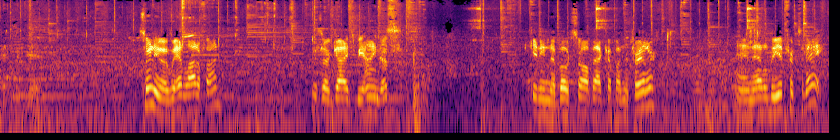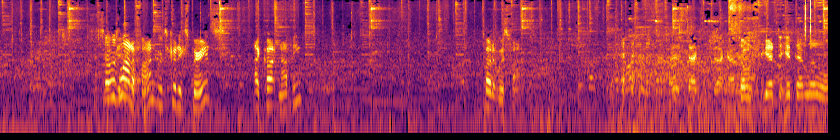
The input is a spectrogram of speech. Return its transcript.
yes, We did. So anyway, we had a lot of fun. There's our guides behind us. Getting the boats all back up on the trailer. And that'll be it for today. So it was a lot of fun. It was a good experience. I caught nothing. But it was fun. I just texted back out. Don't forget to hit that little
